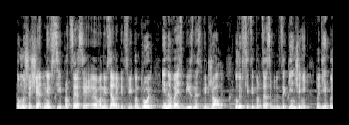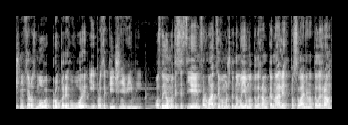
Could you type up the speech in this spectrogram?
тому що ще не всі процеси е, вони взяли під свій контроль і не весь бізнес віджали. Коли всі ці процеси будуть закінчені, тоді почнуться розмови про переговори і про закінчення війни. Ознайомитися з цією інформацією ви можете на моєму телеграм-каналі. Посилання на телеграм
